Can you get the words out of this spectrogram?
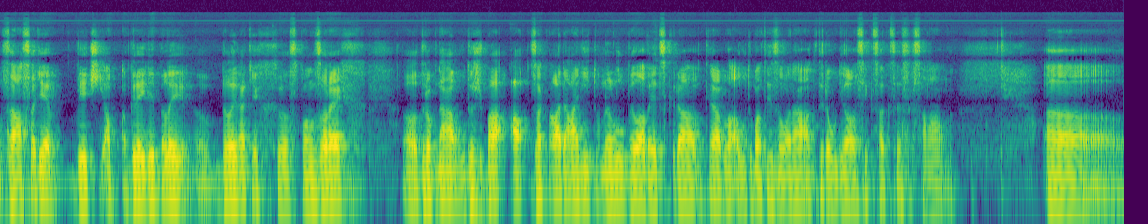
V zásadě větší upgradey byly, byly na těch sponzorech, drobná údržba a zakládání tunelů byla věc, která, která byla automatizovaná a kterou dělal SixAccess sám. Uh,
